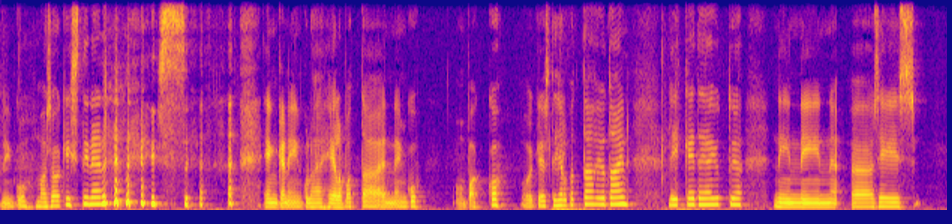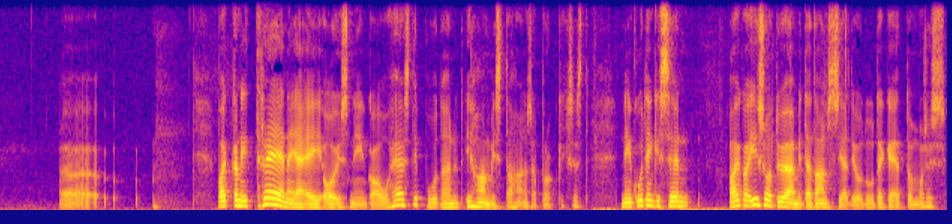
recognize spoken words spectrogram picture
niin kuin masokistinen näissä. Enkä niin kuin lähde helpottaa ennen kuin on pakko oikeasti helpottaa jotain liikkeitä ja juttuja. Niin, niin äh, siis äh, vaikka niitä treenejä ei olisi niin kauheasti, puhutaan nyt ihan mistä tahansa prokkiksesta, niin kuitenkin sen aika iso työ, mitä tanssijat joutuu tekemään tuommoisissa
